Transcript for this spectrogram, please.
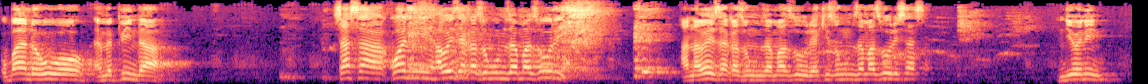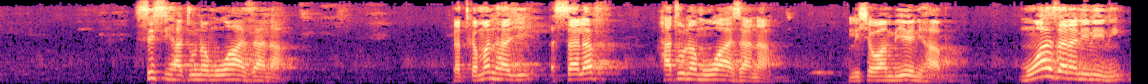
ubaya ndo huo amepinda. Sasa kwani hawezi akazungumza mazuri? Anaweza akazungumza mazuri. Akizungumza mazuri sasa ndiyo nini? Sisi hatuna muwazana. Katika manhaji salaf hatuna muwazana. Nilishawaambieni hapa. Muwazana ni nini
